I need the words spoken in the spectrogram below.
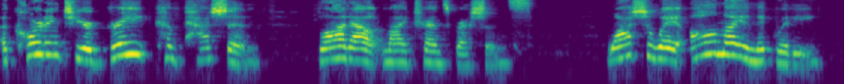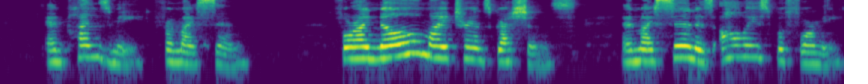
According to your great compassion, blot out my transgressions. Wash away all my iniquity and cleanse me from my sin. For I know my transgressions, and my sin is always before me.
